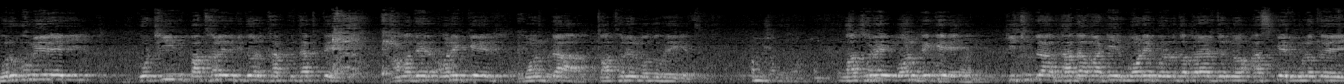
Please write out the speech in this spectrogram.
মরুভূমির এই কঠিন পাথরের ভিতর থাকতে থাকতে আমাদের অনেকের মনটা পাথরের মতো হয়ে গেছে। পাথরের মন থেকে কিছুটা কাদা মাটির মনে পরিণত করার জন্য আজকের মূলত এই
